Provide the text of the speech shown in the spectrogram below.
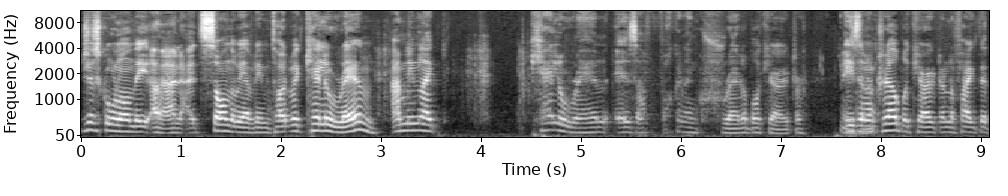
just going on the, uh, it's something that we haven't even talked about, Kylo Ren. I mean, like, Kylo Ren is a fucking incredible character. He's an incredible character, and the fact that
